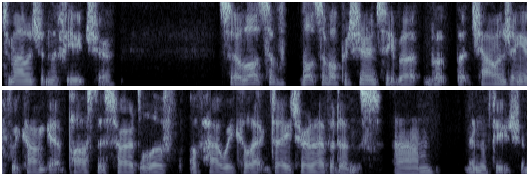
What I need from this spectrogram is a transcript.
to manage in the future. So lots of lots of opportunity, but but but challenging if we can't get past this hurdle of of how we collect data and evidence um, in the future.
